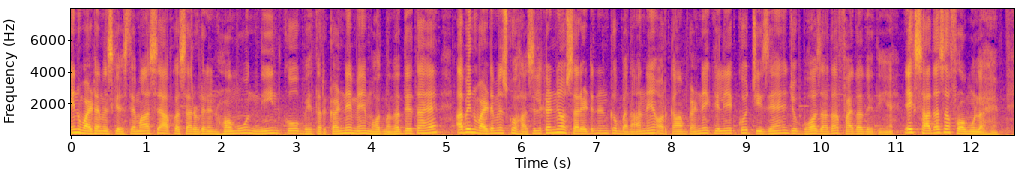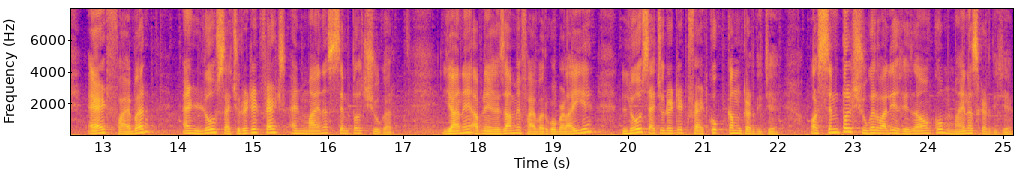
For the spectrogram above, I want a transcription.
इन वाइटामिन के इस्तेमाल से आपका सेरोटोनिन हार्मोन नींद को बेहतर करने में बहुत मदद देता है। अब इन वाइटामिन को हासिल करने और सेरोटोनिन को बनाने और काम करने के लिए कुछ चीज़ें हैं जो बहुत ज़्यादा फ़ायदा देती हैं। एक सादा सा फॉर्मूला है add fibre and low saturated fats and minus simple sugar यानी अपने गज़ा में फ़ाइबर को बढ़ाइए लो सेचूरेटेड फैट को कम कर दीजिए और सिंपल शुगर वाली गज़ाओं को माइनस कर दीजिए।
